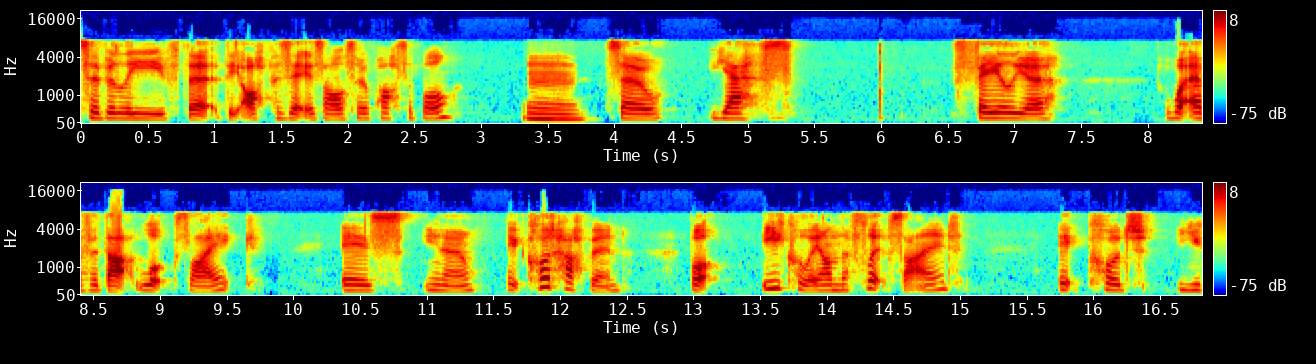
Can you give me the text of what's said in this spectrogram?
to believe that the opposite is also possible. Mm. So, yes, failure, whatever that looks like, is, you know, it could happen, but equally on the flip side, it could, you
